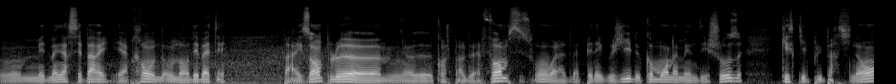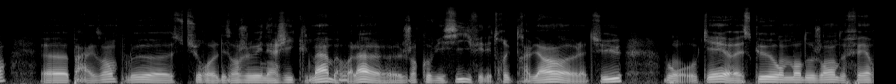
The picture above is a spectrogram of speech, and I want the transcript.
mais de manière séparée. Et après, on en débattait. Par exemple, euh, euh, quand je parle de la forme, c'est souvent voilà, de la pédagogie, de comment on amène des choses, qu'est-ce qui est le plus pertinent. Euh, par exemple, sur les enjeux énergie-climat, bah voilà, Jean Covici, il fait des trucs très bien là-dessus. Bon, ok, est-ce qu'on demande aux gens de faire,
